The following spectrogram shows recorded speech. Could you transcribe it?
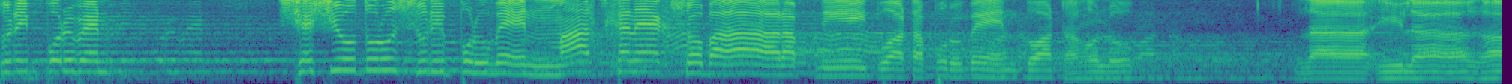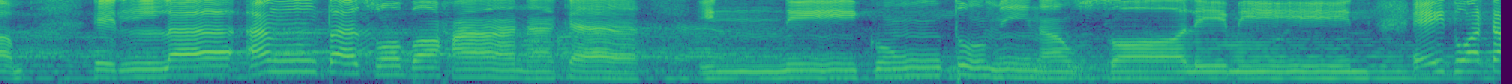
শরীফ পড়বেন শেষেও দুরুজ শরীফ পড়বেন মাঝখানে একশো বার আপনি এই দোয়াটা পড়বেন দোয়াটা হলো লা ইলাহা ইল্লা আনতা সুবহানাকা ইন্নী কুনতু মিনাজ জালিমিন। এই দোয়াটা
